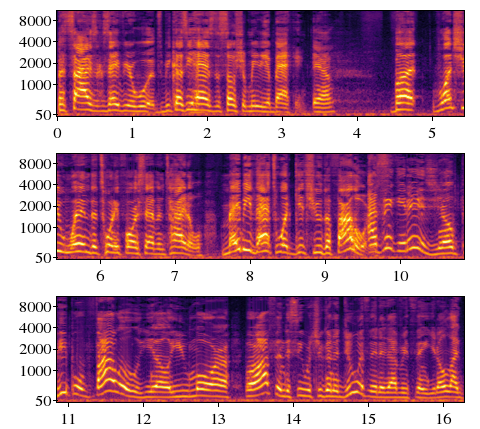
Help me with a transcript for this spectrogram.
besides Xavier Woods because he has the social media backing. Yeah. But once you win the 24 7 title, maybe that's what gets you the followers. I think it is. You know, people follow, you know, you more more often to see what you're gonna do with it and everything. You know, like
